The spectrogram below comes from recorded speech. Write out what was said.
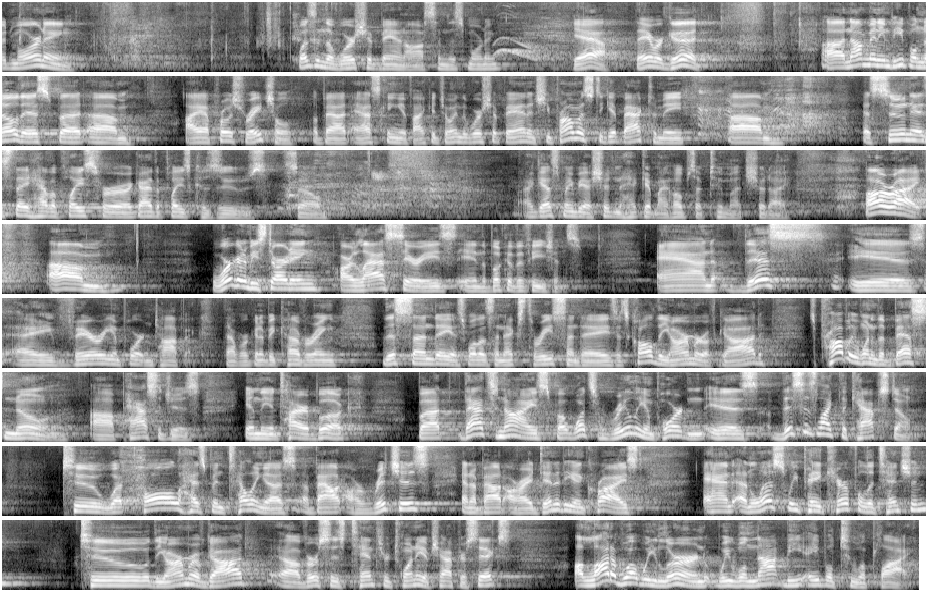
Good morning. Wasn't the worship band awesome this morning? Yeah, they were good. Uh, not many people know this, but um, I approached Rachel about asking if I could join the worship band, and she promised to get back to me um, as soon as they have a place for a guy that plays kazoos. So I guess maybe I shouldn't get my hopes up too much, should I? All right. Um, we're going to be starting our last series in the book of Ephesians. And this is a very important topic that we're going to be covering this Sunday as well as the next three Sundays. It's called the armor of God. It's probably one of the best known uh, passages in the entire book. But that's nice. But what's really important is this is like the capstone to what Paul has been telling us about our riches and about our identity in Christ. And unless we pay careful attention to the armor of God, uh, verses 10 through 20 of chapter 6, a lot of what we learn we will not be able to apply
